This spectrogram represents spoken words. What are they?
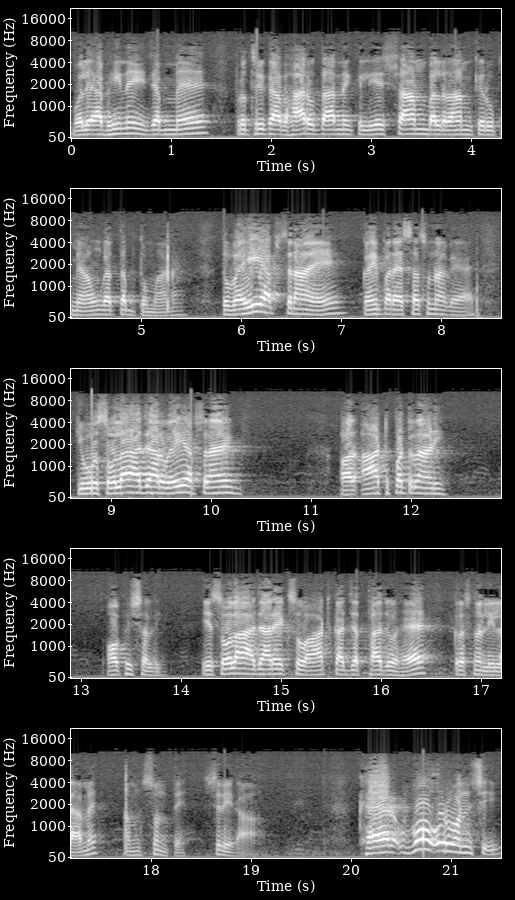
बोले, अभी नहीं, जब मैं पृथ्वी का भार उतारने के लिए श्याम बलराम के रूप में आऊँगा, तब तुम आना तो वही अप्सराएँ, कहीं पर ऐसा सुना गया है कि वो सोलह हज़ार वही अप्सराएँ और आठ पट रानी ऑफिशियली ये सोलह हज़ार एक सौ आठ का जत्था जो है कृष्ण लीला में हम सुनते हैं। श्री राम खैर, वो उर्वंशी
